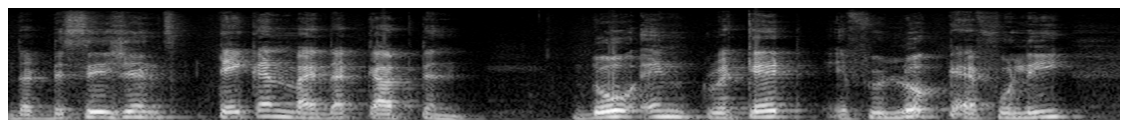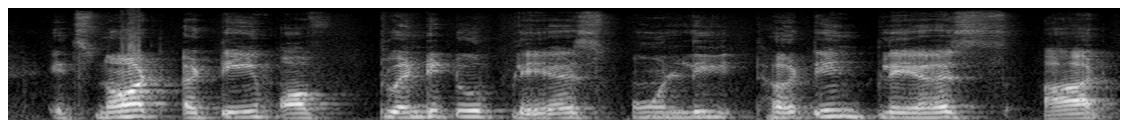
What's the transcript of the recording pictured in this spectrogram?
the decisions taken by the captain. Though in cricket, if you look carefully, it's not a team of 22 players, only 13 players are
